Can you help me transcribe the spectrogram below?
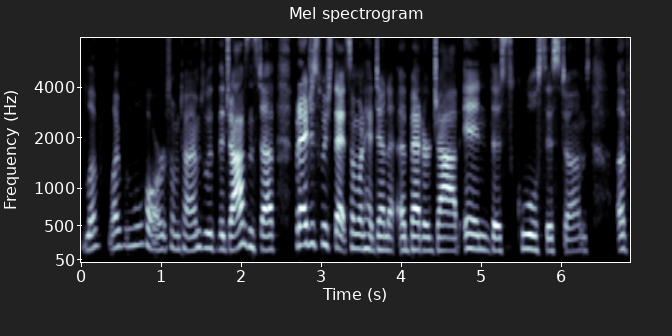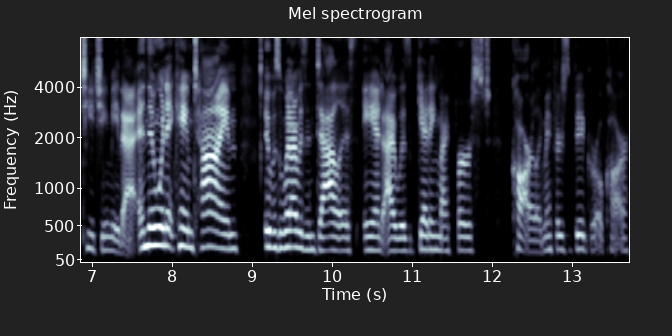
life life was a little hard sometimes with the jobs and stuff. But I just wish that someone had done a, a better job in the school systems of teaching me that. And then when it came time, it was when I was in Dallas and I was getting my first car, like my first big girl car,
